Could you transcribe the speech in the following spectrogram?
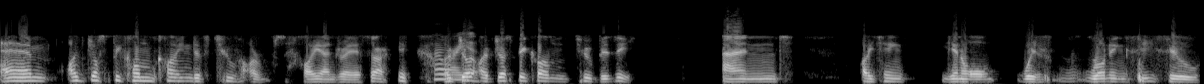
Um, I've just become kind of too. Or, hi, Andrea. Sorry, How I've, are ju- you? I've just become too busy, and I think you know with running SISU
